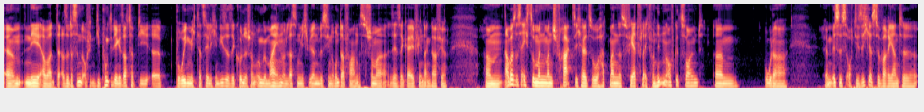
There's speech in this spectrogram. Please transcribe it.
Ähm, nee, aber da, also das sind auch die Punkte, die ihr gesagt habt, die äh, beruhigen mich tatsächlich in dieser Sekunde schon ungemein und lassen mich wieder ein bisschen runterfahren. Das ist schon mal sehr, sehr geil. Vielen Dank dafür. Ähm, aber es ist echt so, man, man fragt sich halt so, hat man das Pferd vielleicht von hinten aufgezäumt? Ähm, oder ähm, ist es auch die sicherste Variante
